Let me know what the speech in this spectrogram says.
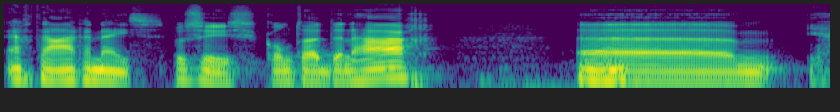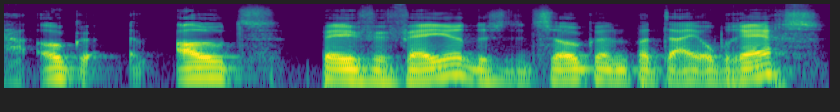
Echt Hagenees. Precies, komt uit Den Haag. Ehm, ja, ook oud PVV'er, dus dit is ook een partij op rechts.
